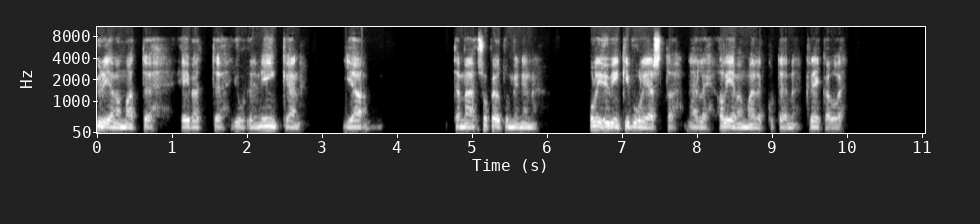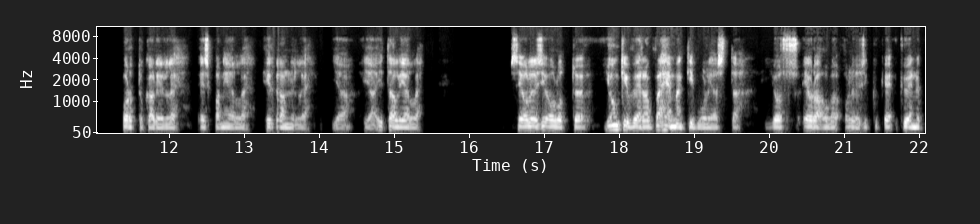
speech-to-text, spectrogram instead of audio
ylijäämämaat eivät juuri niinkään. Ja tämä sopeutuminen oli hyvin kivuliasta näille alijäämämaille, kuten Kreikalle, Portugalille, Espanjalle, Irlannille ja, ja Italialle. Se olisi ollut jonkin verran vähemmän kivuliasta, jos euroalue olisi kyennyt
